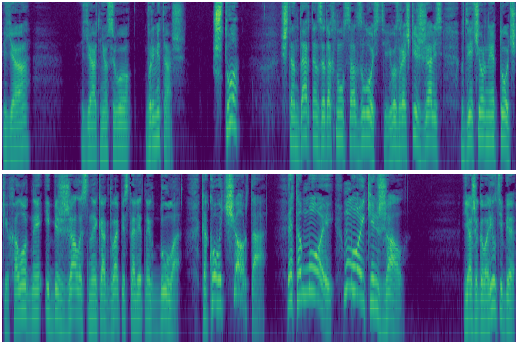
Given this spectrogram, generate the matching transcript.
«Я... я отнес его в Эрмитаж. «Что?» Штандартен задохнулся от злости. Его зрачки сжались в две черные точки, холодные и безжалостные, как два пистолетных дула. «Какого черта? Это мой, мой кинжал!» «Я же говорил тебе...»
